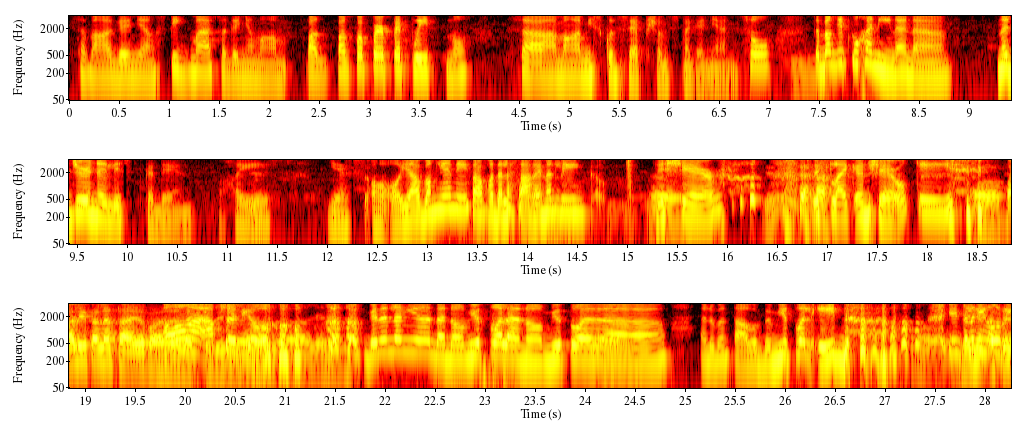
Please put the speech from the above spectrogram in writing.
sa mga ganyang stigma, sa ganyang mga pag pagpa-perpetuate no sa mga misconceptions na ganyan. So Mm. nabanggit ko kanina na na journalist ka din. Okay. Yes. Yes. Oo, yabang yan eh. Papadala sa akin ng link. Please Oo. share. Please like and share. Okay. Oh, palitan lang tayo para Oo like actually, yan. oo. Ah, ganyan. Ganun lang yun, ano, mutual, ano, mutual, Yeah. ah, ano bang tawag doon? Mutual aid. Oo. Yun talaga yung kasi,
